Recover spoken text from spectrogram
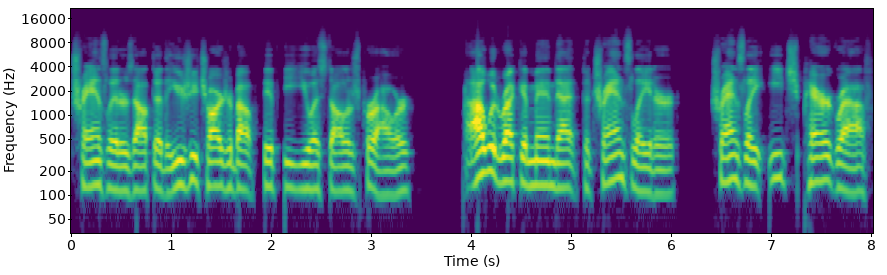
translators out there. They usually charge about 50 US dollars per hour. I would recommend that the translator translate each paragraph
